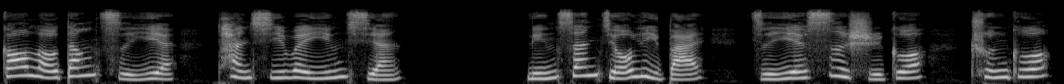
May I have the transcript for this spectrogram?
高楼当此夜，叹息未应闲。零三九李白，子夜四时歌，春歌。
